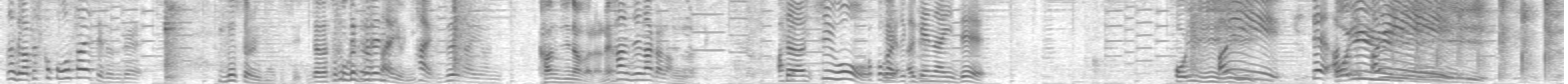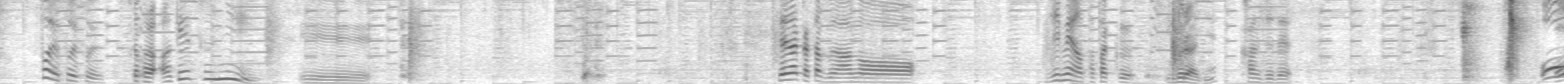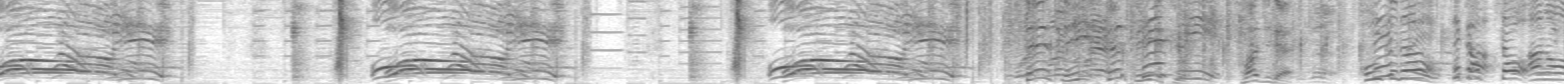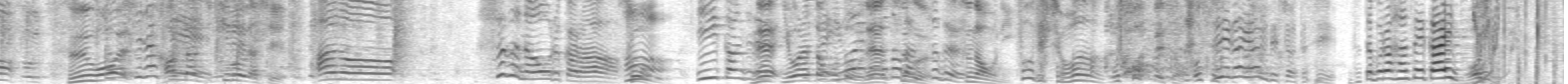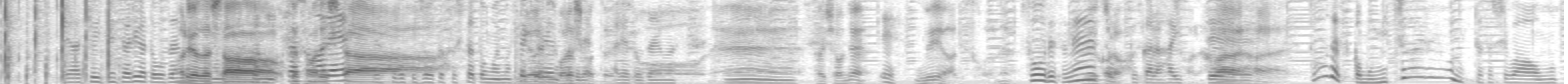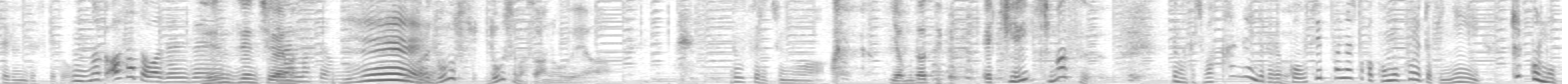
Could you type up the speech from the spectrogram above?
なんで私ここ押さえてるんで。どうしたらいいの私？だからそこがずれないように。はいずれないように。感じながらね。感じながら。じゃあ足足をここが軸です。え上げないで。おいいいいあい。いい。で足おいいあいい。そうですそうですそうです。だから上げずにえでなんか多分あのー地面を叩くーぐらいね感じで。おおおいい。おおいい。おおおいい。センスいいセンスいいですよ。マジで。本当だ。てかあのすごい。形綺麗だし。あのーすぐ治るからそういい感じです。ね言われたことをねたことがすぐ。素直に。そうでしょ。そうでしょ。教えがいあるでしょ私。ズタボロ反省会。い。や今日一日ありがとうございました。ありがとうございました。本お疲れ様でした。すごく上達したと思います。いや素晴らしかったですよ。ありがとうございます。ねうん。最初はねええ。ウェアですからね。そうですね。上ショックから入って、はいはい。どうですか？もう見違えるようにって私は思ってるんですけど、うんなんか朝とは全然全然違います。よね。ねえ。あれどうしどうします？あのウェア。どうするっちゅうのは。いやもうだってえ着着ます？でも私わかんないんだけどこう打ちっぱなしとか今後来るときに結構もう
